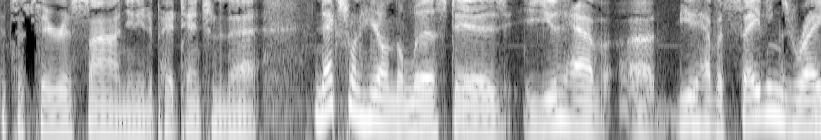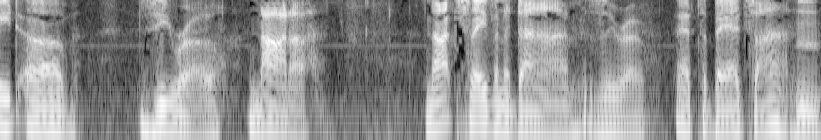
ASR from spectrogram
It's a serious sign. You need to pay attention to that. Next one here on the list is you have uh, you have a savings rate of zero, nada not saving a dime. Zero. That's a bad sign. Mm.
